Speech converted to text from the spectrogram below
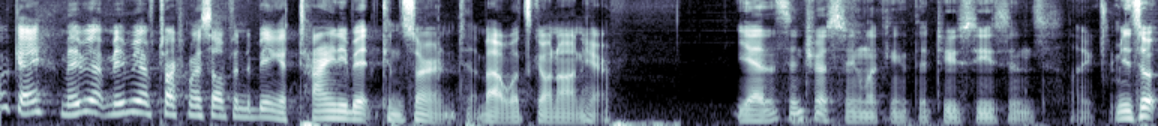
okay, maybe maybe I've talked myself into being a tiny bit concerned about what's going on here. Yeah, that's interesting. Looking at the two seasons, like I mean, so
